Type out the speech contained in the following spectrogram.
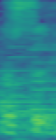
darkness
